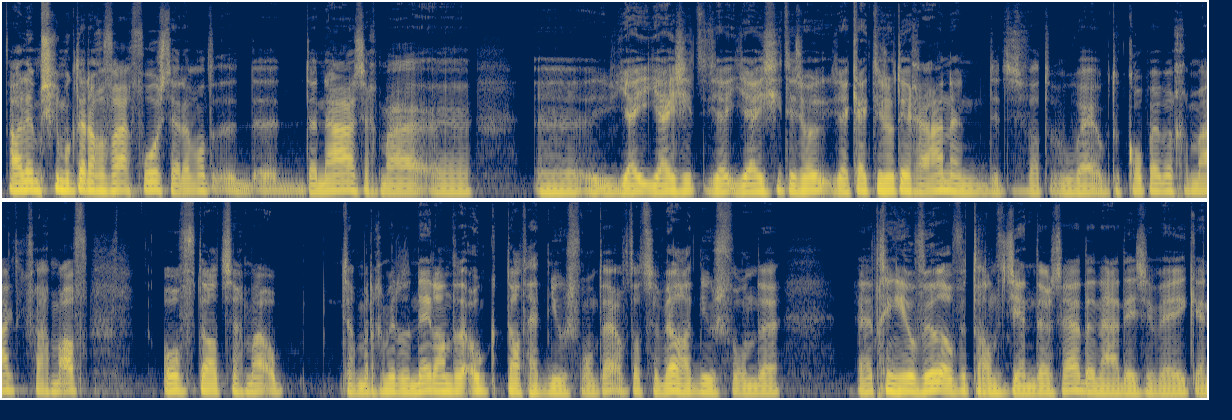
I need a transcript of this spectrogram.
nou, misschien moet ik daar nog een vraag voorstellen. Want daarna, zeg maar, jij, jij, ziet, jij, jij, ziet er zo, jij kijkt er zo tegenaan. En dit is wat, hoe wij ook de kop hebben gemaakt. Ik vraag me af of dat, zeg maar, op zeg maar, de gemiddelde Nederlander ook dat het nieuws vond. Hè? Of dat ze wel het nieuws vonden. Eh, Het ging heel veel over transgenders hè, daarna deze week. En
